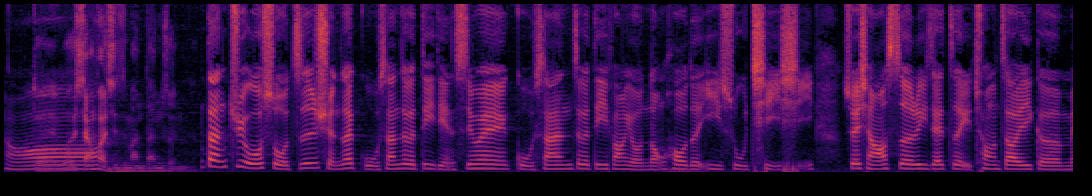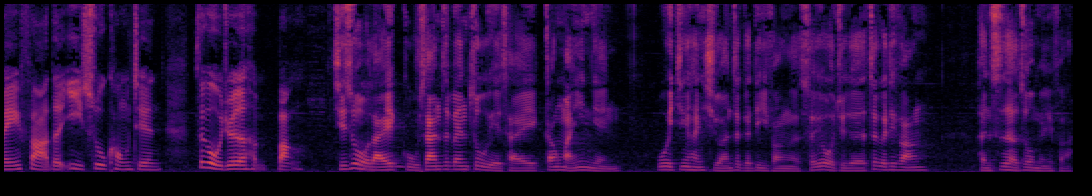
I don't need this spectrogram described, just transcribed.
哦，对，我的想法其实蛮单纯的。但据我所知，选在鼓山这个地点，是因为鼓山这个地方有浓厚的艺术气息，所以想要设立在这里，创造一个美法的艺术空间。这个我觉得很棒。其实我来鼓山这边住也才刚满一年，我已经很喜欢这个地方了，所以我觉得这个地方很适合做美发。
